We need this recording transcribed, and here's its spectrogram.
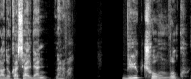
Radyo Kassel'den merhaba. Büyük çoğunluk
